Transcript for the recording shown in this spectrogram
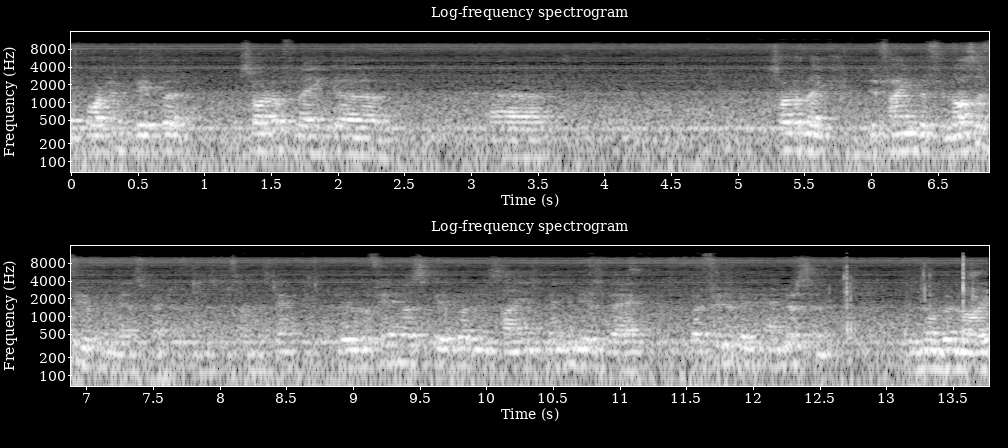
important paper, sort of like, uh, uh, sort of like define the philosophy of physics to extent. There was a famous paper in science many years back by Philip Anderson, the Nobel laureate.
